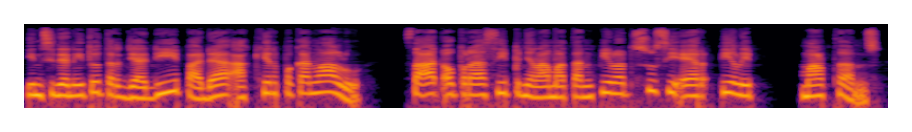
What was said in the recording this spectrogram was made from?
Insiden itu terjadi pada akhir pekan lalu saat operasi penyelamatan pilot Susi Air Philip Martens.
